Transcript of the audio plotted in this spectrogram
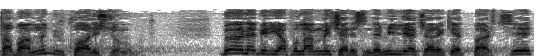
tabanlı bir koalisyon olur. Böyle bir yapılanma içerisinde Milliyetçi Hareket Partisi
